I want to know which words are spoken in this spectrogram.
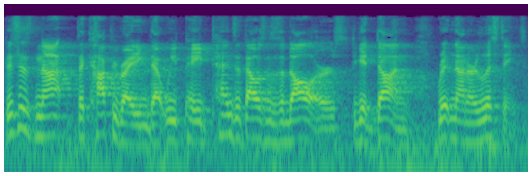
this is not the copywriting that we paid tens of thousands of dollars to get done written on our listings.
